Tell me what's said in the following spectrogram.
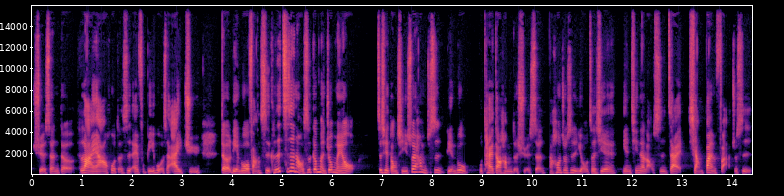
学生的 Line 啊，或者是 FB 或者是 IG 的联络方式，可是资深老师根本就没有这些东西，所以他们就是联络不太到他们的学生，然后就是有这些年轻的老师在想办法，就是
